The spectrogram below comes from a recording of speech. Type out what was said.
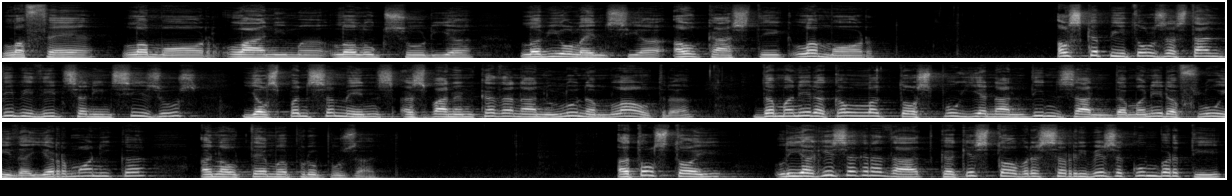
La fe, l'amor, l'ànima, la luxúria, la violència, el càstig, la mort. Els capítols estan dividits en incisos i els pensaments es van encadenant l'un amb l'altre, de manera que el lector es pugui anar endinsant de manera fluida i harmònica en el tema proposat. A Tolstoi li hagués agradat que aquesta obra s'arribés a convertir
